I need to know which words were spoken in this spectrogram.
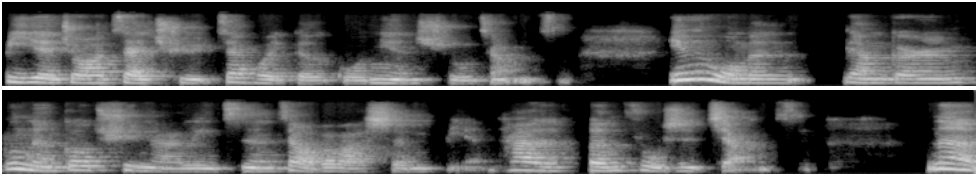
毕业就要再去再回德国念书这样子，因为我们两个人不能够去哪里，只能在我爸爸身边。他的吩咐是这样子，那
